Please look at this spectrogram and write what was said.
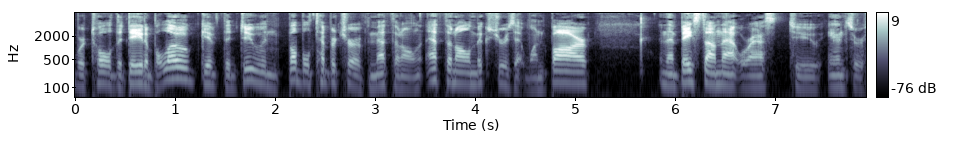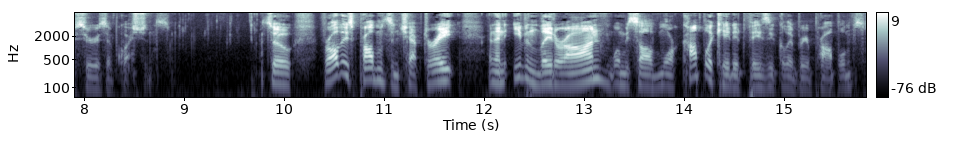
we're told the data below give the dew and bubble temperature of methanol and ethanol mixtures at one bar. And then based on that, we're asked to answer a series of questions. So for all these problems in chapter 8, and then even later on when we solve more complicated phase equilibrium problems,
